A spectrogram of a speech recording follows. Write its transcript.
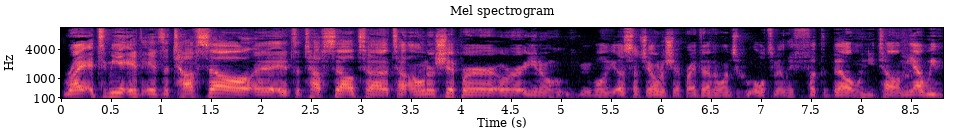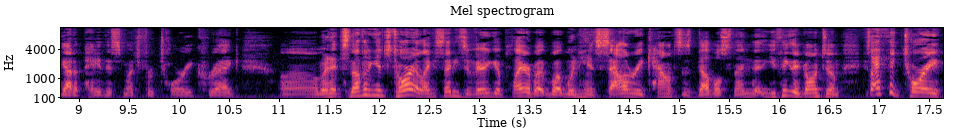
Right. To me, it, it's a tough sell. It's a tough sell to, to ownership or, or, you know, well, essentially ownership, right? They're the ones who ultimately foot the bill when you tell them, yeah, we've got to pay this much for Torrey Craig. Um, and it's nothing against Torrey. Like I said, he's a very good player, but, but when his salary counts as double, so then you think they're going to him. Cause I think Torrey,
